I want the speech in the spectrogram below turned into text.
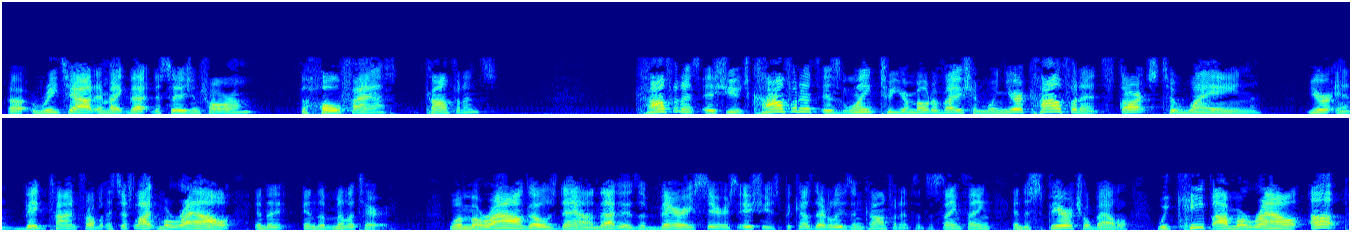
uh, reach out and make that decision for them. The whole fast confidence. Confidence is huge. Confidence is linked to your motivation. When your confidence starts to wane, you're in big time trouble. It's just like morale in the in the military. When morale goes down, that is a very serious issue. It's because they're losing confidence. It's the same thing in the spiritual battle. We keep our morale up.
